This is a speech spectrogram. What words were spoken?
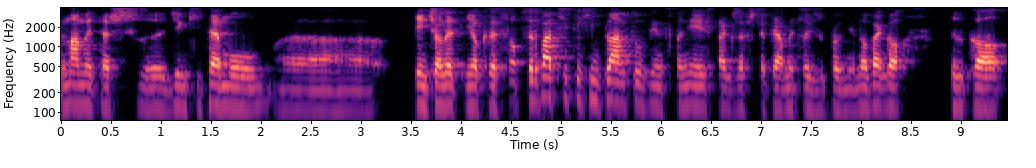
mamy też dzięki temu pięcioletni okres obserwacji tych implantów, więc to nie jest tak, że wszczepiamy coś zupełnie nowego, tylko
